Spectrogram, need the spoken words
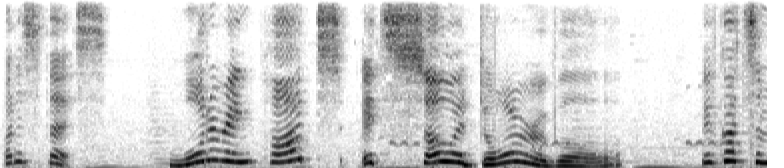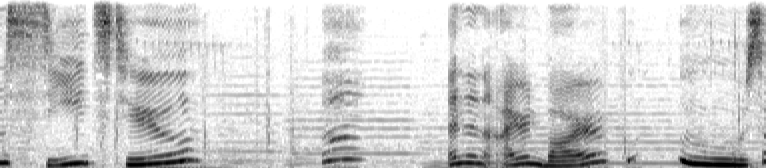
What is this? Watering pot? It's so adorable. We've got some seeds too. Ah, and an iron bar. Ooh, so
